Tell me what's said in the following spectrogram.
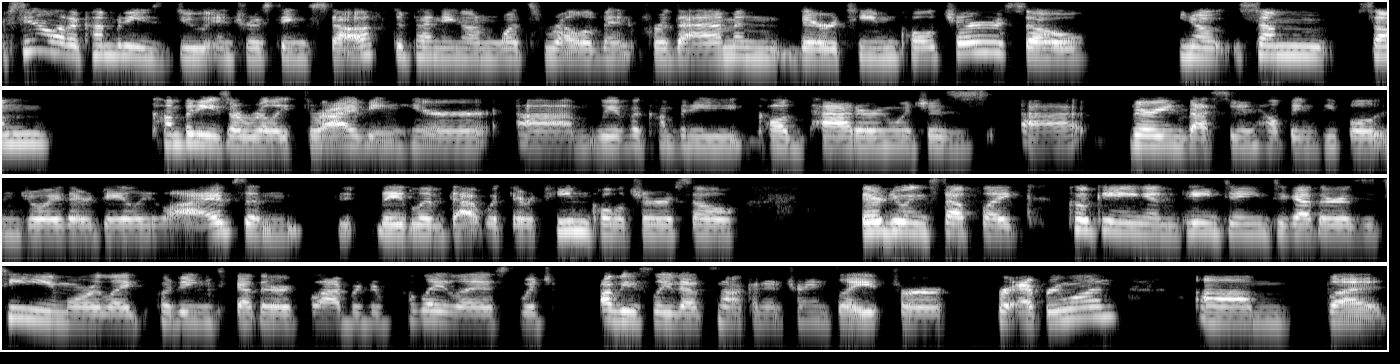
I've seen a lot of companies do interesting stuff depending on what's relevant for them and their team culture. So, you know, some some companies are really thriving here. Um, we have a company called Pattern, which is uh, very invested in helping people enjoy their daily lives, and they live that with their team culture. So they're doing stuff like cooking and painting together as a team, or like putting together a collaborative playlist. Which obviously that's not going to translate for for everyone. Um, but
